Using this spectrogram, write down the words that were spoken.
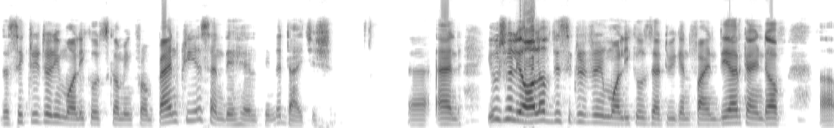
the secretory molecules coming from pancreas and they help in the digestion. Uh, and usually all of the secretory molecules that we can find they are kind of uh,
